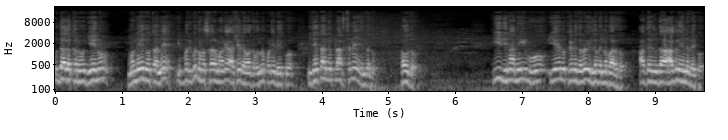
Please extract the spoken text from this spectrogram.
ಉದ್ದಾಲಕರು ಏನು? ಮೊನ್ನೆಯದು ತಾನೇ. ಇಬ್ಬರಿಗೂ ನಮಸ್ಕಾರ ಮಾಡಿ ಆಶೀರ್ವಾದವನ್ನು ಪಡೆಯಬೇಕು. ಇದೇ ತಾನೇ ಪ್ರಾರ್ಥನೆ ಎಂದನು. ಹೌದು. ಈ ದಿನ ನೀವು ಏನು ಕೇಳಿದರೂ ಇಲ್ಲವೆನ್ನಬಾರದು. ಆದ್ದರಿಂದ ಆಗಲೇ ಎನ್ನಬೇಕು.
